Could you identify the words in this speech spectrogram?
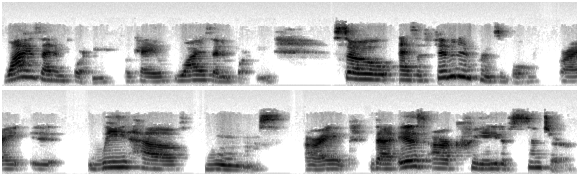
why is that important? Okay, why is that important? So, as a feminine principle, right, it, we have wombs, all right? That is our creative center.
